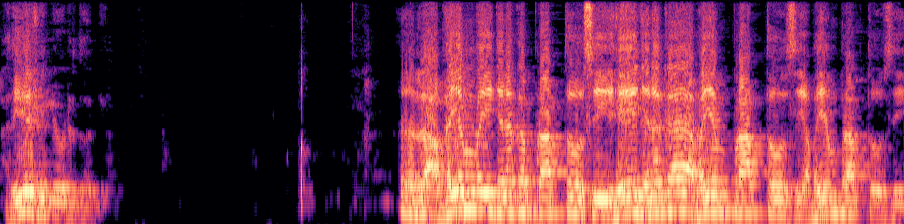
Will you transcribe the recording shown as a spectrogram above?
அதையே சொல்லி விடுறது அபயம் வை ஜனக பிராப்தோசி ஹே ஜனக அபயம் பிராப்தோசி அபயம் பிராப்தோசி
